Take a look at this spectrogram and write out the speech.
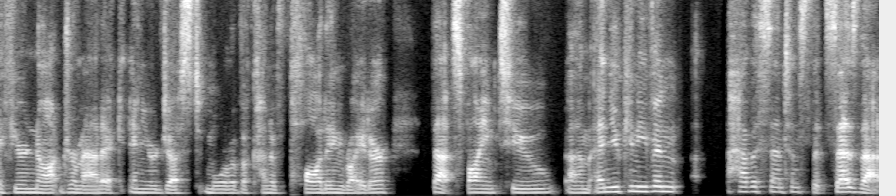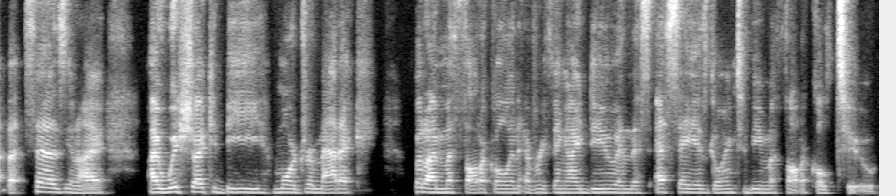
if you're not dramatic and you're just more of a kind of plodding writer, that's fine too. Um, and you can even have a sentence that says that, that says, you know, I, I wish I could be more dramatic, but I'm methodical in everything I do. And this essay is going to be methodical too.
